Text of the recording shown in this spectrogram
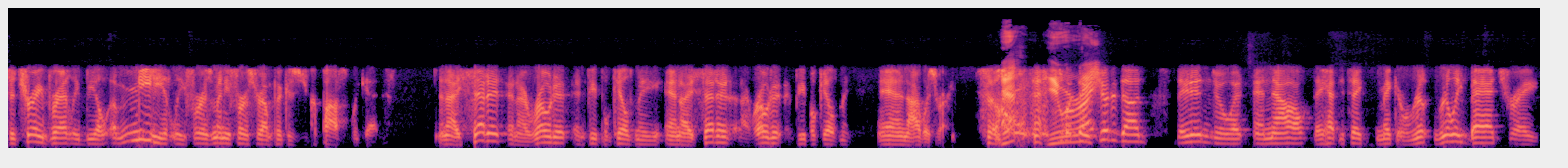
To trade Bradley Beal immediately for as many first round picks as you could possibly get. And I said it and I wrote it and people killed me. And I said it and I wrote it and people killed me. And I was right. So yeah, you were what right. they should have done. They didn't do it. And now they had to take make a re- really bad trade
